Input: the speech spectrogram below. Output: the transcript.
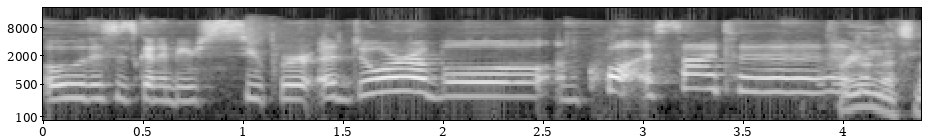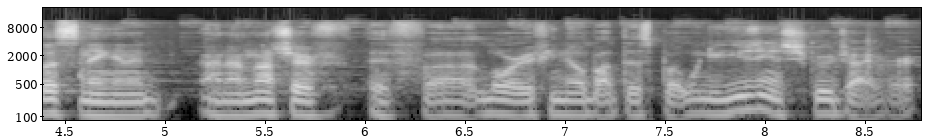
Oh, this is going to be super adorable. I'm quite excited. For anyone that's listening, and, and I'm not sure if, if uh, Lori, if you know about this, but when you're using a screwdriver,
